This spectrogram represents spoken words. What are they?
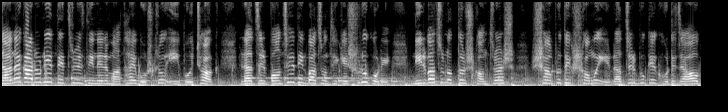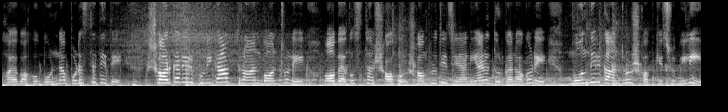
নানা কারণে তেত্রিশ দিনের মাথায় বসল এই বৈঠক। রাজ্যের পঞ্চায়েত নির্বাচন থেকে শুরু করে নির্বাচনোত্তর সন্ত্রাস, সাম্প্রতিক সময়ে রাজ্যের বুকে ঘটে যাওয়া ভয়াবহ বন্যা পরিস্থিতিতে সরকারের ভূমিকা ত্রাণ বন্টনে অব্যবস্থা সহ সম্প্রতি জিরানিয়ার দুর্গানগরে মন্দির কাণ্ড সবকিছু মিলিয়ে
